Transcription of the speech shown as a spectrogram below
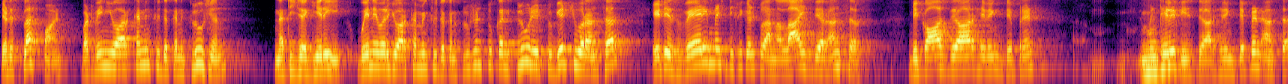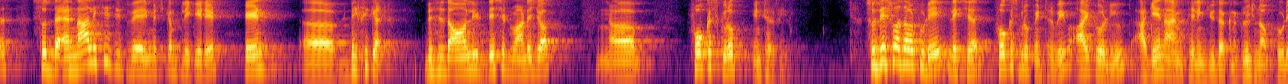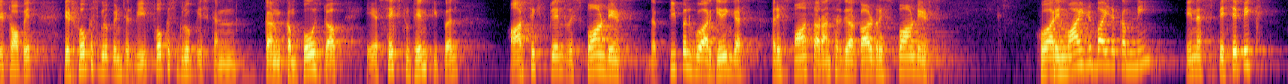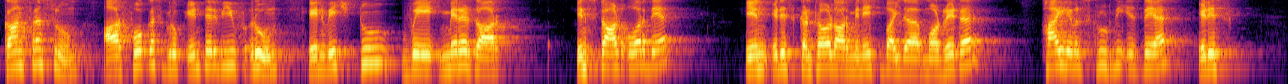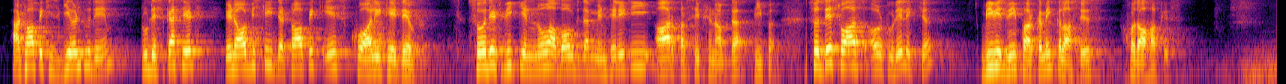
That is plus point. But when you are coming to the conclusion, natija giri, whenever you are coming to the conclusion, to conclude it, to get your answer, it is very much difficult to analyze their answers because they are having different mentalities, they are having different answers. So the analysis is very much complicated and uh, difficult. This is the only disadvantage of uh, focus group interview. So this was our today lecture, focus group interview. I told you, again I am telling you the conclusion of today topic, that focus group interview, focus group is composed of uh, 6 to 10 people or 6 to 10 respondents. The people who are giving us response or answer, they are called respondents who are invited by the company in a specific conference room or focus group interview room in which two way mirrors are installed over there. In it is controlled or managed by the moderator. High level scrutiny is there. It is a topic is given to them to discuss it. And obviously the topic is qualitative so that we can know about the mentality or perception of the people. So this was our today lecture. Be with me for coming classes. Khuda hafiz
